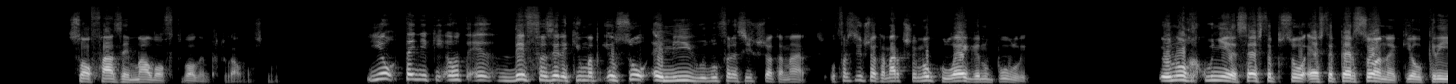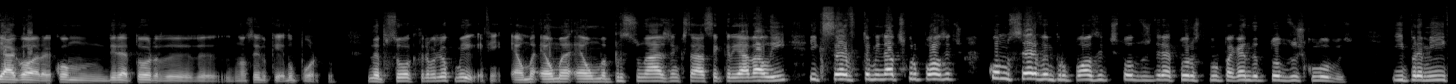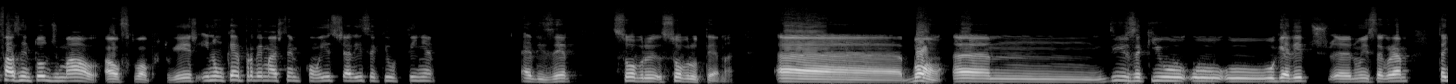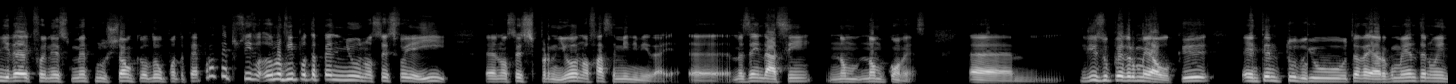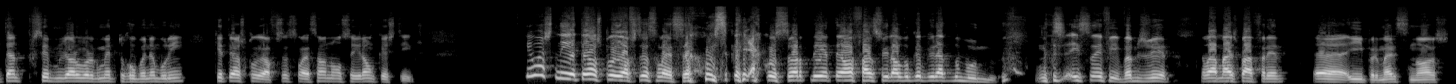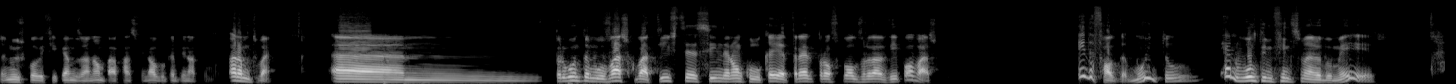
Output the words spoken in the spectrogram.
só fazem mal ao futebol em Portugal neste momento. E eu tenho aqui, eu devo fazer aqui uma. Eu sou amigo do Francisco J. Marques. O Francisco J. Marques foi meu colega no público eu não reconheço esta pessoa, esta persona que ele cria agora como diretor de, de, não sei do quê, do Porto, na pessoa que trabalhou comigo. Enfim, é uma, é, uma, é uma personagem que está a ser criada ali e que serve determinados propósitos, como servem propósitos todos os diretores de propaganda de todos os clubes. E para mim fazem todos mal ao futebol português e não quero perder mais tempo com isso, já disse aquilo que tinha a dizer sobre, sobre o tema. Uh, bom, um, diz aqui o, o, o, o Gueditos uh, no Instagram: tenho ideia que foi nesse momento no chão que ele deu o pontapé. Pronto, é possível. Eu não vi pontapé nenhum, não sei se foi aí, uh, não sei se esperneou, não faço a mínima ideia. mas ainda assim, não, não me convence. diz o Pedro Melo que entende tudo que o Tadei argumenta, no entanto, percebe melhor o argumento do Ruben Amorim, que até aos playoffs da seleção não sairão castigos. Eu acho que nem até aos playoffs da seleção, e se calhar com sorte, nem até à fase final do Campeonato do Mundo. Mas isso, enfim, vamos ver lá mais para a frente. Uh, e primeiro, se nós nos qualificamos ou não para a fase final do Campeonato do Mundo. Ora, muito bem. Uh, Pergunta-me o Vasco Batista se ainda não coloquei a thread para o futebol de verdade VIP ao Vasco. Ainda falta muito. É no último fim de semana do mês.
